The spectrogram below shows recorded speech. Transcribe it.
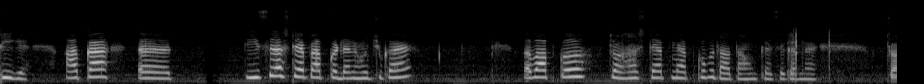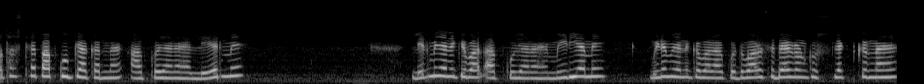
ठीक है, आपका तीसरा स्टेप आपका डन हो चुका है। अब आपको चौथा स्टेप मैं आपको बताता हूँ कैसे करना है। चौथा स्टेप आपको क्या करना है? आपको जाना है लेयर में। लेयर में जाने के बाद आपको जाना है मीडिया में। मीडिया में जाने के बाद आपको दोबारा से बैकग्राउंड को सिलेक्ट करना है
